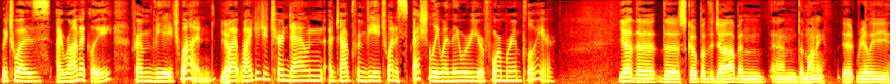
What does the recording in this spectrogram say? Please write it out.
which was, ironically, from VH1. Yeah. Why, why did you turn down a job from VH1, especially when they were your former employer? Yeah, the the scope of the job and and the money. It really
